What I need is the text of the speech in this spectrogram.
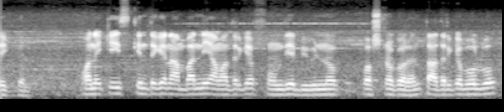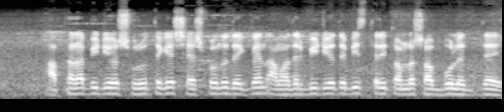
দেখবেন। অনেকেই স্ক্রিন থেকে নাম্বার নিয়ে আমাদেরকে ফোন দিয়ে বিভিন্ন প্রশ্ন করেন, তাদেরকে বলব, আপনারা ভিডিও শুরু থেকে শেষ পর্যন্ত দেখবেন, আমাদের ভিডিওতে বিস্তারিত আমরা সব বলে দেয়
